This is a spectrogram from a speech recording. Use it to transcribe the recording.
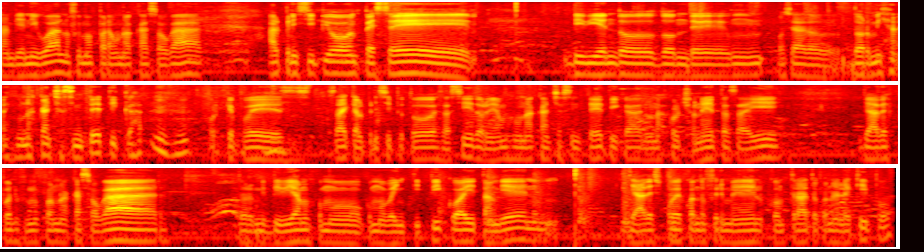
también igual nos fuimos para una casa hogar. Al principio empecé viviendo donde un, o sea do- dormía en una cancha sintética porque pues sabe que al principio todo es así dormíamos en una cancha sintética en unas colchonetas ahí ya después nos fuimos para una casa hogar dormi- vivíamos como como veintipico ahí también ya después cuando firmé el contrato con el equipo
